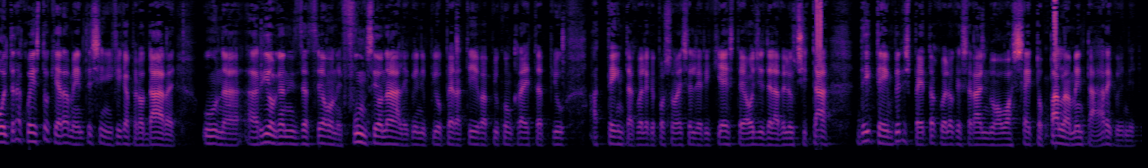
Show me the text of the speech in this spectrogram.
Oltre a questo chiaramente significa però dare una riorganizzazione funzionale, quindi più operativa, più concreta, più attenta a quelle che possono essere le richieste oggi della velocità dei tempi rispetto a quello che sarà il nuovo assetto parlamentare, quindi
